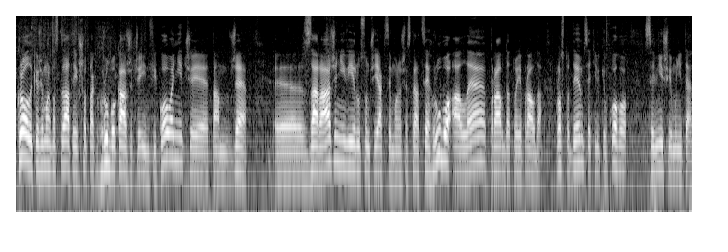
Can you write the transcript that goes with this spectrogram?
кролики вже можна сказати, якщо так грубо кажучи, інфіковані, чи там вже е, заражені вірусом, чи як це можна ще сказати, це грубо, але правда то є правда. Просто дивимося тільки в кого сильніший імунітет.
